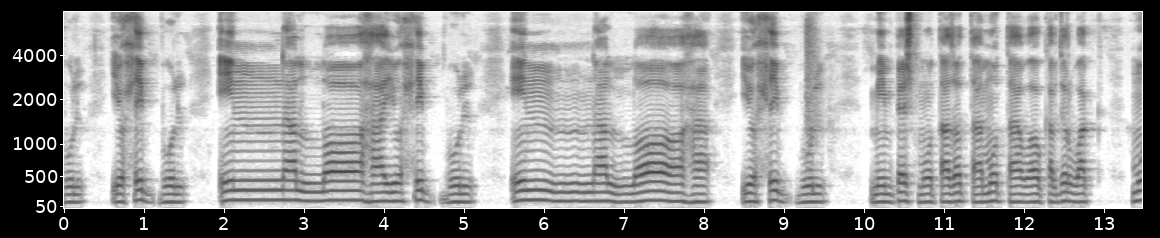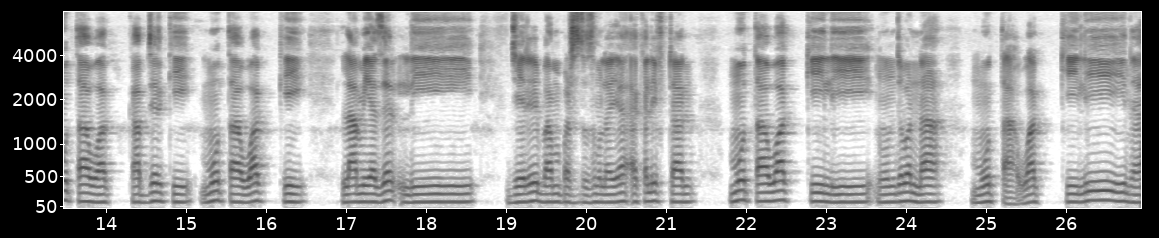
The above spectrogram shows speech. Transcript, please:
বুল ইউ হিব বুল ইন্নাল্লাহা ইউহিব্বুল ইন্নাল্লাহা ইউহিব্বুল, মিম মোতাজত মোতা ওয়াও কাবজের ওয়াক মোতা ওয়াক কাবজের কি মোতা ওয়াক কি লামিয়াজের লি, জেরের বাম পাশে একালিফ টান মোতা ওয়াক কিলি নুন জবর না মোতা ওয়াক কিলি না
